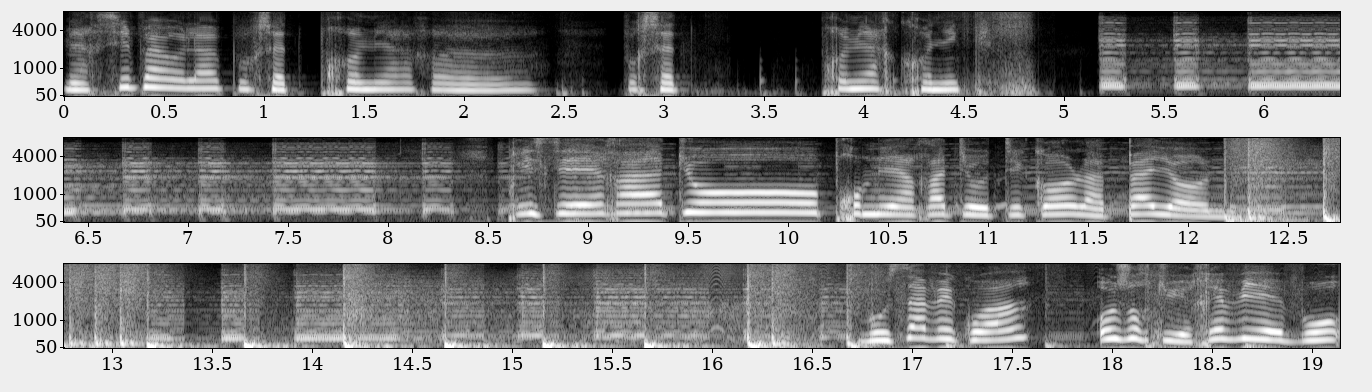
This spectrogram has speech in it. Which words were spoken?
Merci Paola pour cette première, euh, pour cette première chronique. Prissé Radio, première radio d'école à Bayonne. Vous savez quoi? Aujourd'hui, réveillez-vous,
